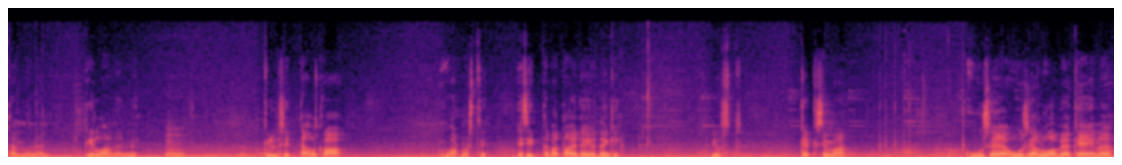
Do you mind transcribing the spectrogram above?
tämmöinen tilanne, niin Mm. kyllä sitten alkaa varmasti esittävä taide jotenkin just keksimään uusia ja uusia luovia keinoja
